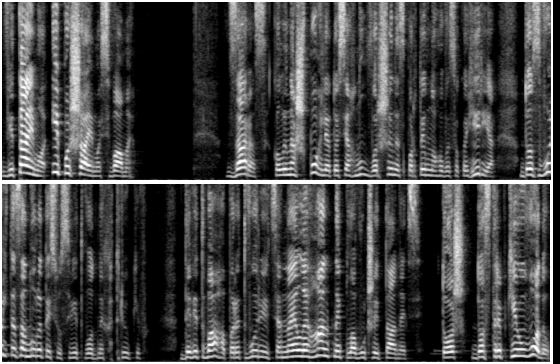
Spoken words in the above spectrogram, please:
Вітаємо і пишаємось вами! Зараз, коли наш погляд осягнув вершини спортивного високогір'я, дозвольте зануритись у світ водних трюків, де відвага перетворюється на елегантний плавучий танець. Тож до стрибків у воду.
